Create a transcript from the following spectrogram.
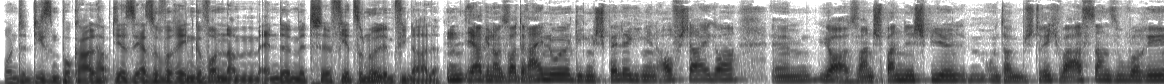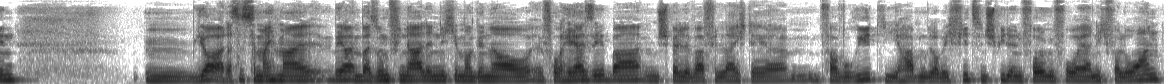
Und diesen Pokal habt ihr sehr souverän gewonnen am Ende mit 4 äh, zu 0 im Finale. Mm, ja, genau. Es war 3-0 gegen Spelle, gegen den Aufsteiger. Ähm, ja, es war ein spannendes Spiel. Unterm Strich war es dann souverän. Mm, ja, das ist ja manchmal ja, bei so einem Finale nicht immer genau äh, vorhersehbar. Spelle war vielleicht der ähm, Favorit. Die haben, glaube ich, 14 Spiele in Folge vorher nicht verloren.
